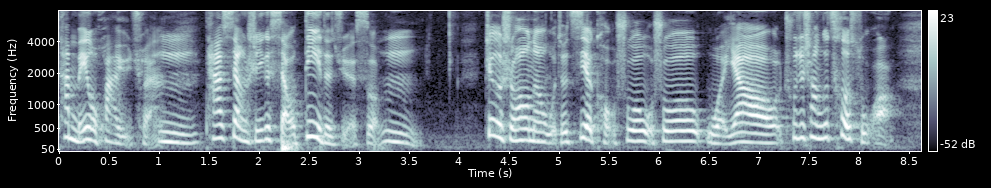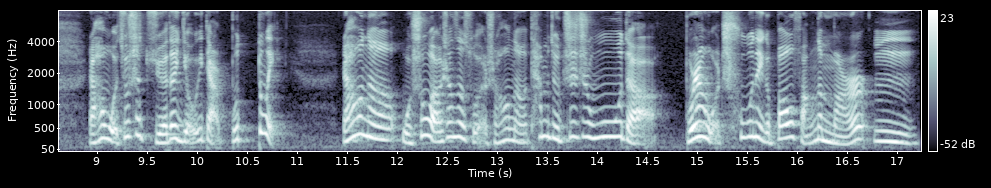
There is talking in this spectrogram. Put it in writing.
他没有话语权，嗯，他像是一个小弟的角色，嗯。这个时候呢，我就借口说，我说我要出去上个厕所。然后我就是觉得有一点不对，然后呢，我说我要上厕所的时候呢，他们就支支吾吾的不让我出那个包房的门儿，嗯，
